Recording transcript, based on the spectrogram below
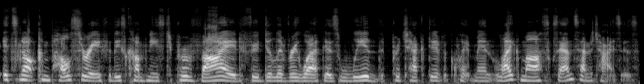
it's not compulsory for these companies to provide food delivery workers with protective equipment like masks and sanitizers?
